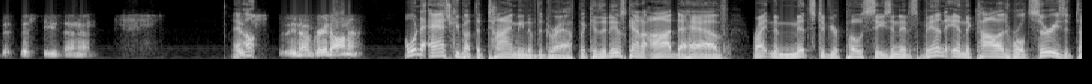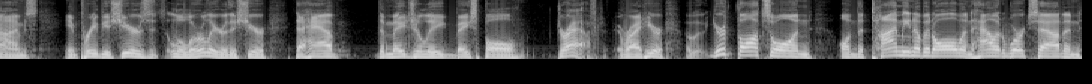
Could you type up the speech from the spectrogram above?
this season, and it's you know great honor. I wanted to ask you about the timing of the draft because it is kind of odd to have right in the midst of your postseason. It's been in the College World Series at times in previous years. It's a little earlier this year to have the Major League Baseball draft right here. Your thoughts on on the timing of it all and how it works out, and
